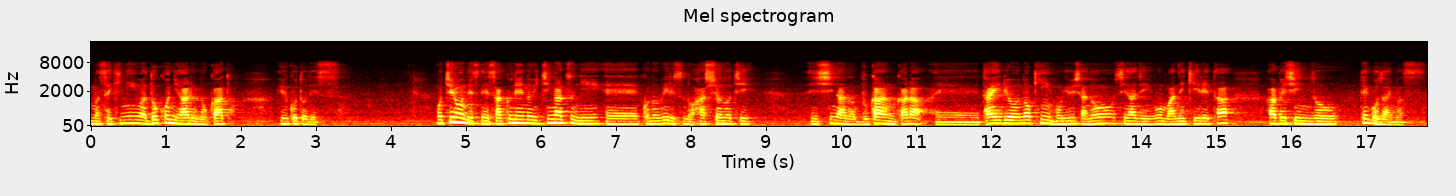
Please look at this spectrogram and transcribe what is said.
まあ、責任はどこにあるのかということです。もちろんですね昨年の1月に、えー、このウイルスの発症の地シナの武漢から、えー、大量の金保有者のシナ人を招き入れた安倍晋三でございます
